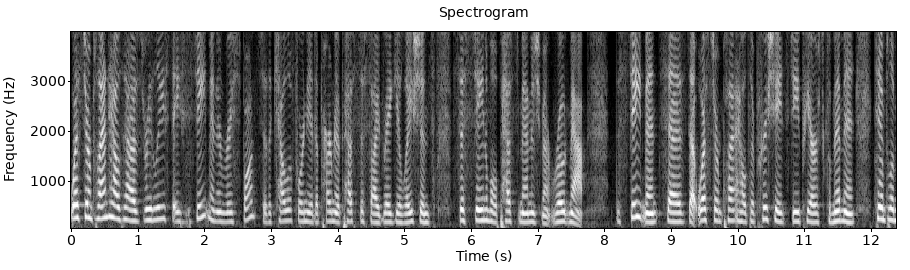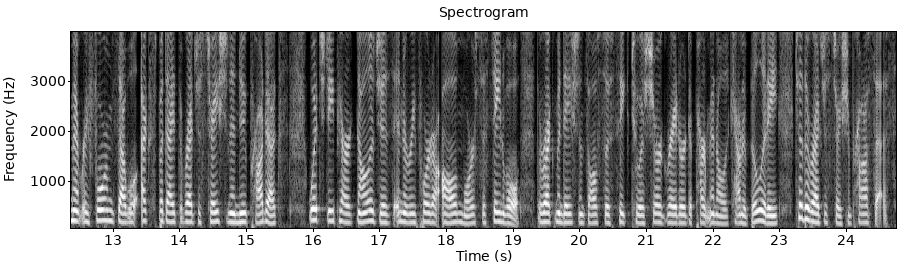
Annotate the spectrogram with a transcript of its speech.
Western Plant Health has released a statement in response to the California Department of Pesticide Regulations Sustainable Pest Management Roadmap. The statement says that Western Plant Health appreciates DPR's commitment to implement reforms that will expedite the registration of new products, which DPR acknowledges in a report are all more sustainable. The recommendations also seek to assure greater departmental accountability to the registration process.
